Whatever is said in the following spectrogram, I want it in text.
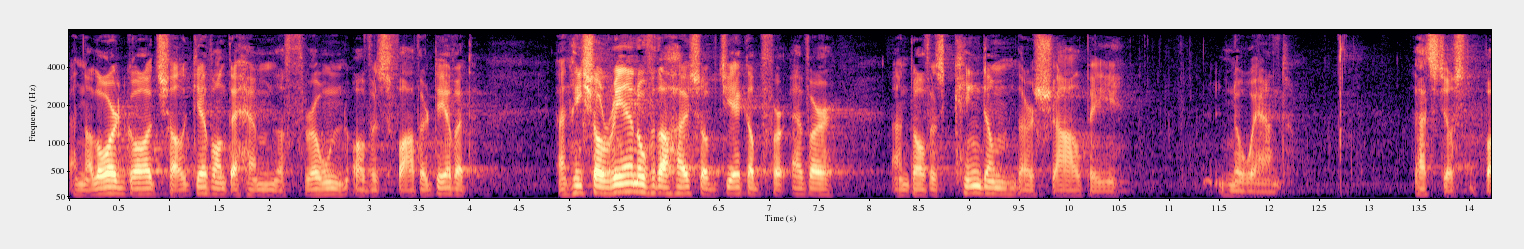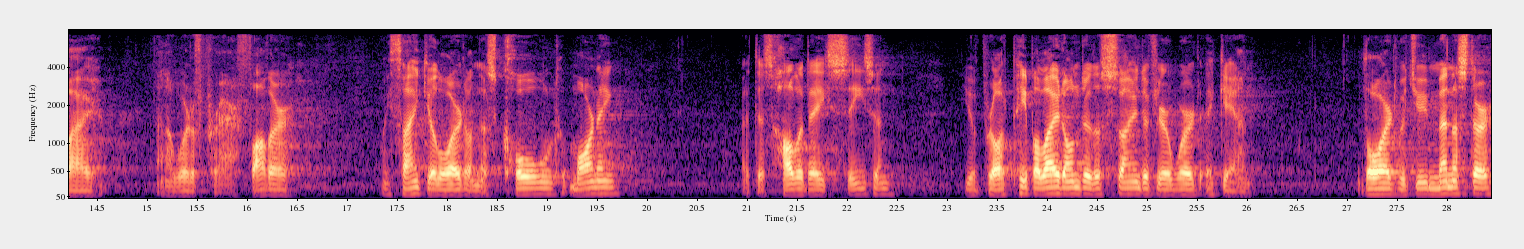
And the Lord God shall give unto him the throne of his father David. And he shall reign over the house of Jacob forever and of his kingdom there shall be no end. Let's just by in a word of prayer. Father, we thank you, Lord, on this cold morning, at this holiday season. You've brought people out under the sound of your word again. Lord, would you minister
